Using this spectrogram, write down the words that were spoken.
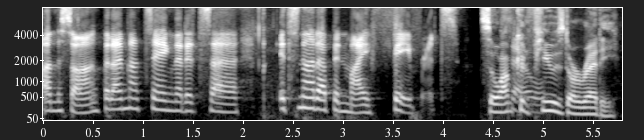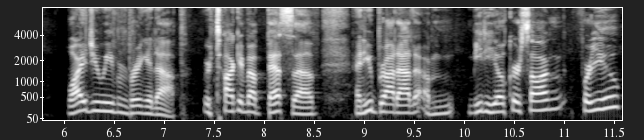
on the song, but I'm not saying that it's uh it's not up in my favorites. So I'm So- confused already. Why'd you even bring it up? We're talking about best of, and you brought out a m- mediocre song for you,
